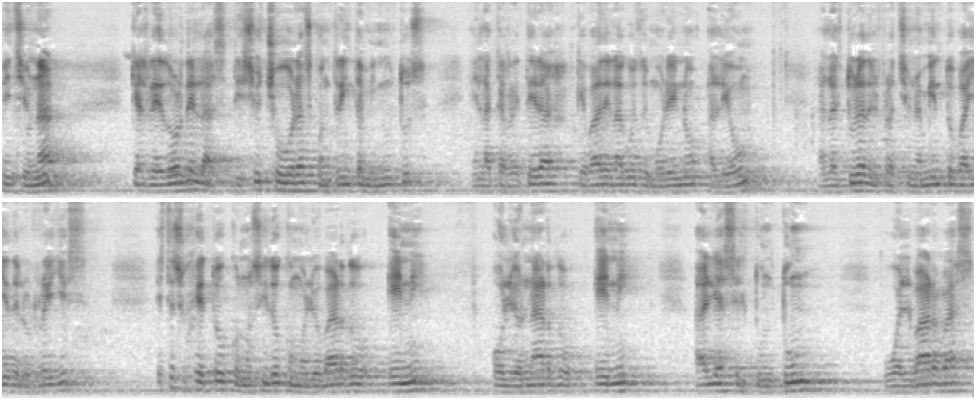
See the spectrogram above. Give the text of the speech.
Mencionar que alrededor de las 18 horas con 30 minutos en la carretera que va de Lagos de Moreno a León, a la altura del fraccionamiento Valle de los Reyes, este sujeto conocido como Leobardo N o Leonardo N alias el Tuntún o el Barbas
